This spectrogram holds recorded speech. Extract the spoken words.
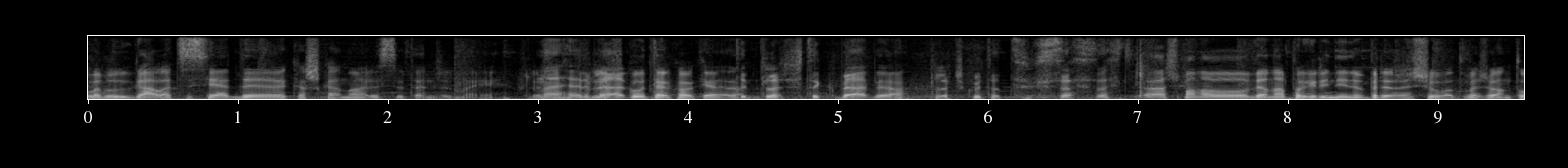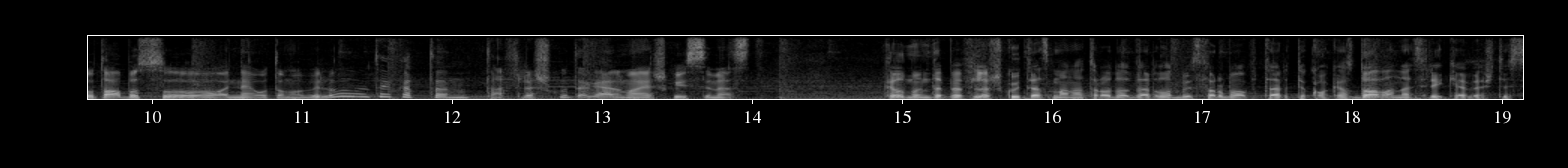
labiau gal atsisėdi, kažką norisi ten, žinai. Na, ir be abejo. Pleškutė kokia. Taip, pleš, tik be abejo, plečkutė. Aš manau, viena pagrindinių priežasčių, vat, važiuojant autobusu, o ne automobiliu, tai kad ten tą fleškutę galima, aišku, įsimest. Kalbant apie fleškutės, man atrodo, dar labai svarbu aptarti, kokias dovanas reikia vežtis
